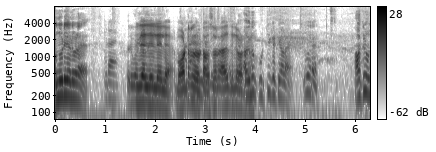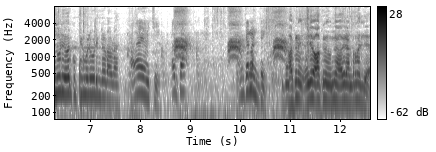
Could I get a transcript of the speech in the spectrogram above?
ഒന്നുകൂടി ഇവിടെ? ഇല്ല ഇല്ല ഇല്ല ഇല്ല. ടൗസർ അത് ഇതിന്റെ കുട്ടി കെട്ടിയാളെ ഒന്നുകൂടി ഒരു കുപ്പി മുടി കൂടി ഉണ്ട്. അവിടെ ആക്കണ് ആക്കണ് ഒന്ന് അത് രണ്ടെണ്ണം ഇല്ലേ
